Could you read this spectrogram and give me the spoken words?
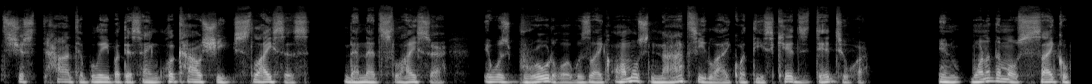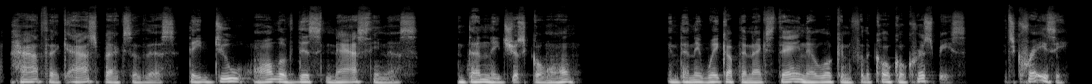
It's just hard to believe, but they're saying, look how she slices. Then that slicer. It was brutal. It was like almost Nazi like what these kids did to her. In one of the most psychopathic aspects of this, they do all of this nastiness and then they just go home. And then they wake up the next day and they're looking for the Cocoa Krispies. It's crazy.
